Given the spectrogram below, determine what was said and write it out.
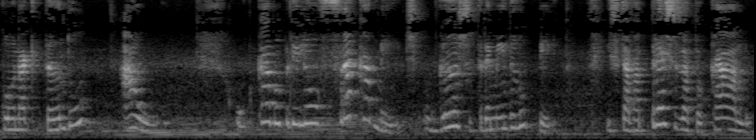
conectando-o a Hugo. O cabo brilhou fracamente, o gancho tremendo no peito. Estava prestes a tocá-lo,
